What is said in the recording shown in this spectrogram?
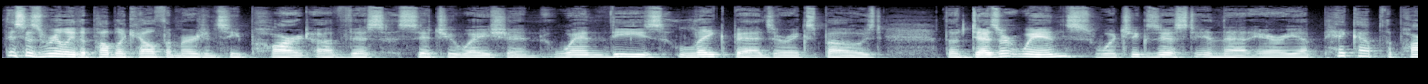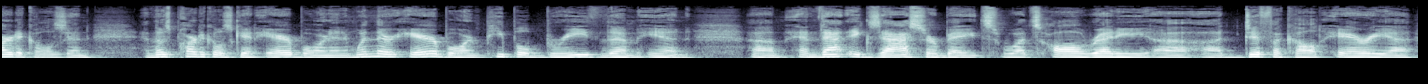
This is really the public health emergency part of this situation. When these lake beds are exposed, the desert winds, which exist in that area, pick up the particles, and, and those particles get airborne. And when they're airborne, people breathe them in. Um, and that exacerbates what's already a, a difficult area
